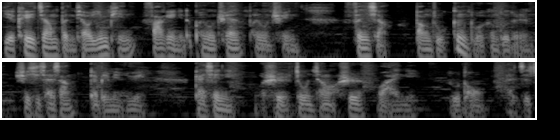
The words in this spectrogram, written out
也可以将本条音频发给你的朋友圈、朋友群，分享，帮助更多更多的人学习财商，改变命运。感谢你，我是周文强老师，我爱你，如同爱自己。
